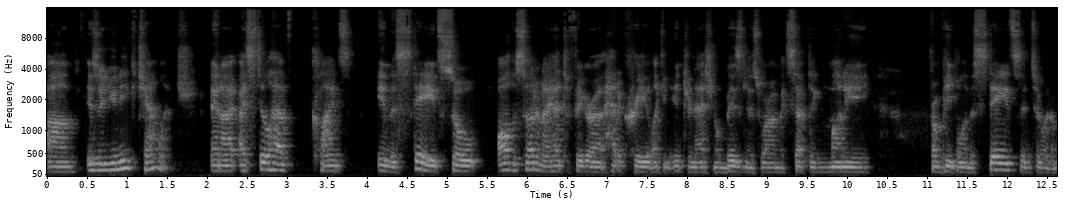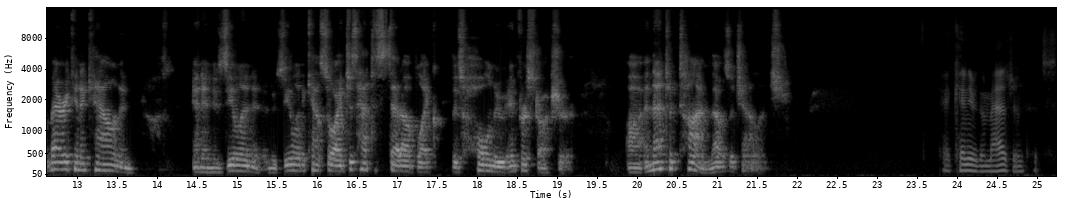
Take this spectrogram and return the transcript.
um, is a unique challenge. And I, I still have clients in the States. So all of a sudden, I had to figure out how to create like an international business where I'm accepting money from people in the States into an American account and and in New Zealand and a New Zealand account. So I just had to set up like this whole new infrastructure. Uh, and that took time. That was a challenge. I can't even imagine. It's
